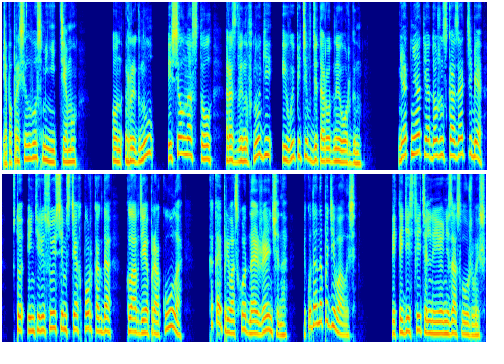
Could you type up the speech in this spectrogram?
Я попросил его сменить тему. Он рыгнул и сел на стол, раздвинув ноги и выпитив детородный орган. «Нет-нет, я должен сказать тебе, что интересуюсь им с тех пор, когда Клавдия Прокула, какая превосходная женщина, и куда она подевалась? Ведь ты действительно ее не заслуживаешь.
